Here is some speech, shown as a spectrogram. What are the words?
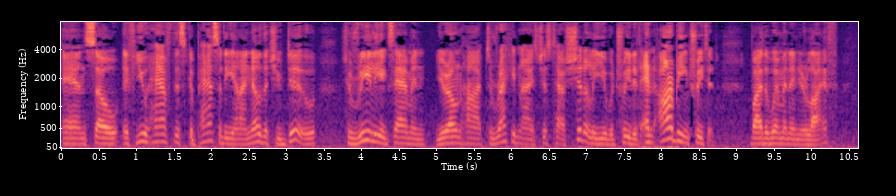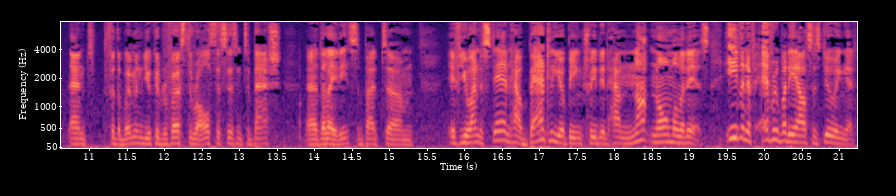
And so, if you have this capacity, and I know that you do, to really examine your own heart, to recognize just how shittily you were treated and are being treated by the women in your life, and for the women, you could reverse the roles. This isn't to bash uh, the ladies, but um, if you understand how badly you're being treated, how not normal it is, even if everybody else is doing it,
